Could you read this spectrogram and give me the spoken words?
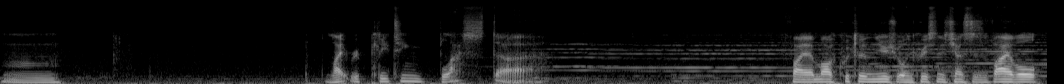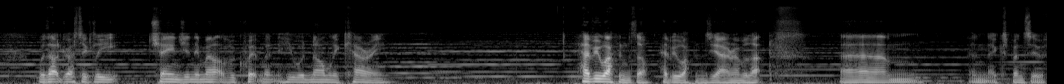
Hmm. Light repeating blaster. Fire more quickly than usual, increasing his chances of survival without drastically changing the amount of equipment he would normally carry. Heavy weapons though, heavy weapons, yeah I remember that. Um, and expensive.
